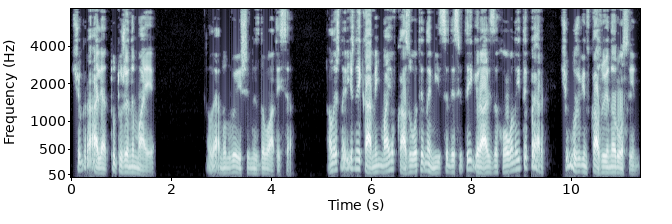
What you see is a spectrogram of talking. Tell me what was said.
що Граля тут уже немає. Лендон вирішив не здаватися. Але ж наріжний камінь має вказувати на місце, де святий Граль захований тепер. Чому ж він вказує на рослін?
